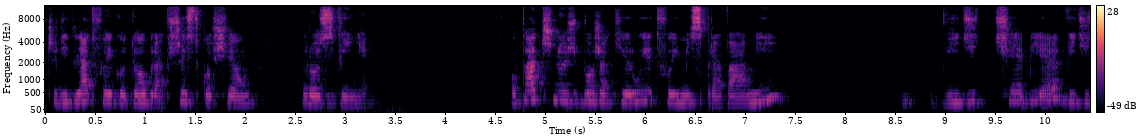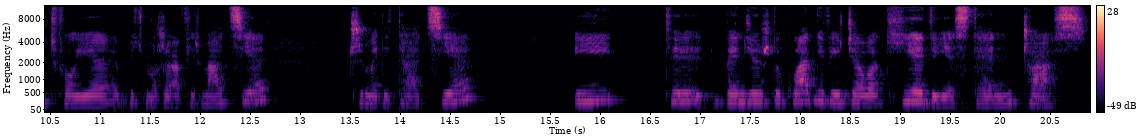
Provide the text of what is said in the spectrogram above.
Czyli dla Twojego dobra wszystko się rozwinie. Opatrzność Boża kieruje Twoimi sprawami, widzi Ciebie, widzi Twoje być może afirmacje czy medytacje i Ty będziesz dokładnie wiedziała, kiedy jest ten czas.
